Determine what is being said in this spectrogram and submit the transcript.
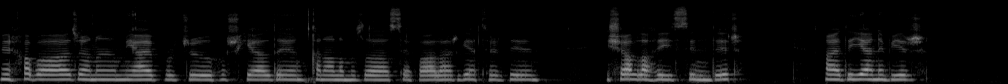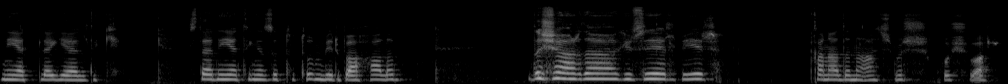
Merhaba canım Yay burcu hoş geldin kanalımıza sefalar getirdin. İnşallah iyisindir. Haydi yeni bir niyetle geldik. İşte niyetinizi tutun bir bakalım. Dışarıda güzel bir kanadını açmış kuş var.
